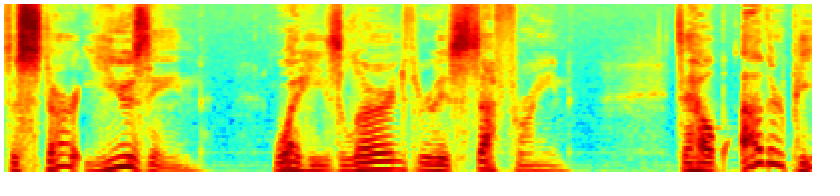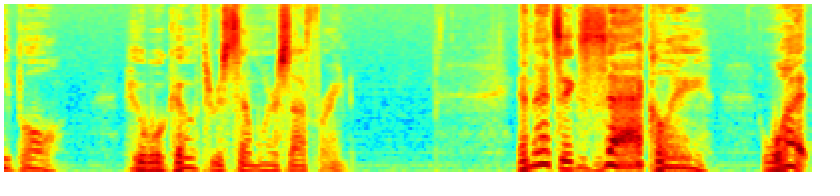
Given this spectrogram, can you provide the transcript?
to start using what he's learned through his suffering to help other people who will go through similar suffering. And that's exactly what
